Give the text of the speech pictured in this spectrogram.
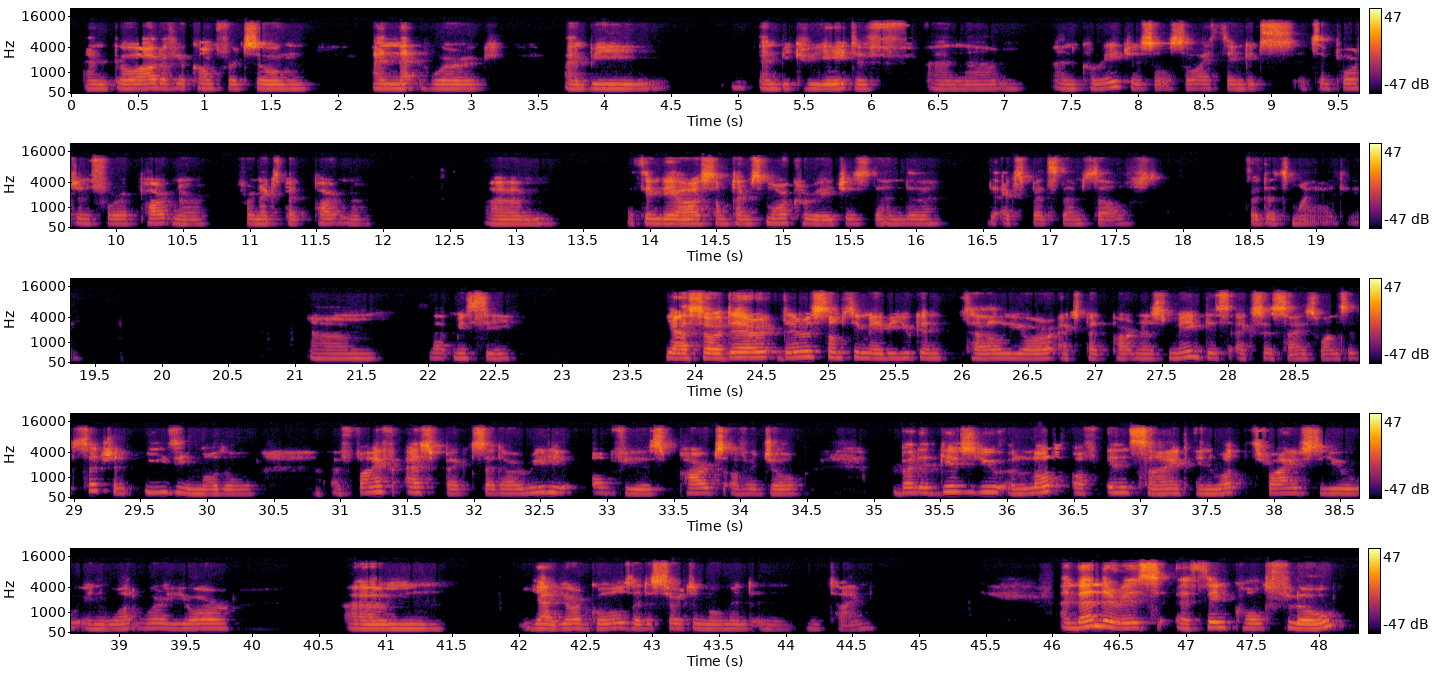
and go out of your comfort zone and network and be and be creative and um, and courageous also i think it's it's important for a partner for an expat partner um, i think they are sometimes more courageous than the the expats themselves. But that's my idea. Um, let me see. Yeah, so there, there is something maybe you can tell your expat partners, make this exercise once. It's such an easy model, uh, five aspects that are really obvious parts of a job, but it gives you a lot of insight in what thrives you, in what were your, um, yeah, your goals at a certain moment in, in time. And then there is a thing called flow.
